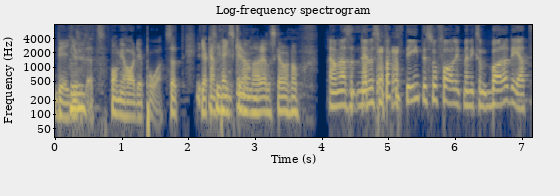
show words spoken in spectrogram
det ljudet om jag har det på. Så att jag kan Jimmys tänka mig... grannar älskar honom. Ja, men alltså, nej, men så faktiskt det är inte så farligt men liksom bara det att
